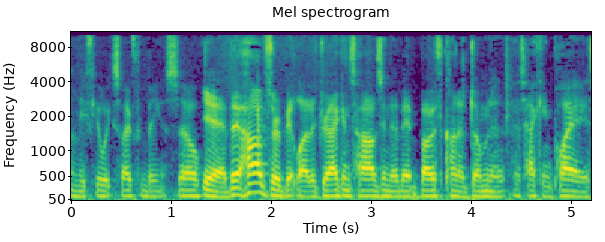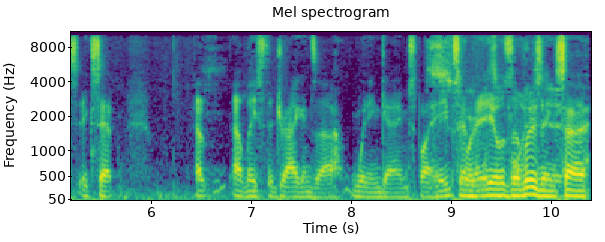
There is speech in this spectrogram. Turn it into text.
only a few weeks away from being a sell. Yeah, their halves are a bit like the Dragons' halves in that they're both kind of dominant attacking players, except at, at least the Dragons are winning games by heaps and the Eels are losing. yeah. So,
